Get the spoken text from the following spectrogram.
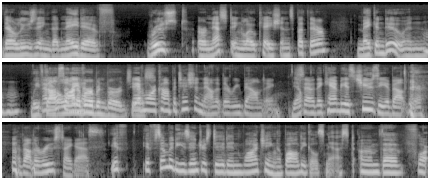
they're losing the native roost or nesting locations, but they're making do, and mm-hmm. we've And got a lot of have- urban birds. they yes. have more competition now that they're rebounding. Yep. So they can't be as choosy about their about the roost, I guess. If if somebody's interested in watching a bald eagle's nest, um, the Flor-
